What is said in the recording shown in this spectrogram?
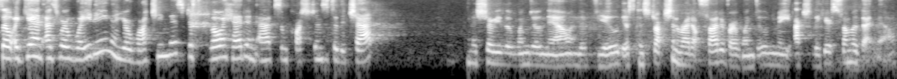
So again, as we're waiting and you're watching this, just go ahead and add some questions to the chat. I'm to show you the window now and the view. There's construction right outside of our window. You may actually hear some of that now.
